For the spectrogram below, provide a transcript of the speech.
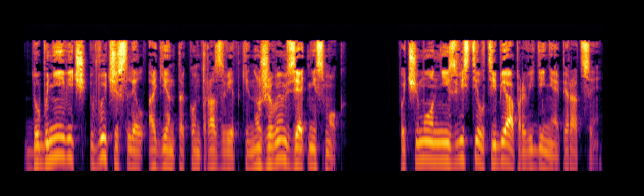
Дубневич вычислил агента контрразведки, но живым взять не смог. Почему он не известил тебя о проведении операции?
